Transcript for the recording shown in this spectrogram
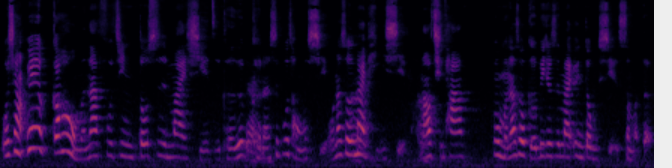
我想，因为刚好我们那附近都是卖鞋子，可是可能是不同的鞋。我那时候是卖皮鞋嘛，然后其他，因为我们那时候隔壁就是卖运动鞋什么的。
